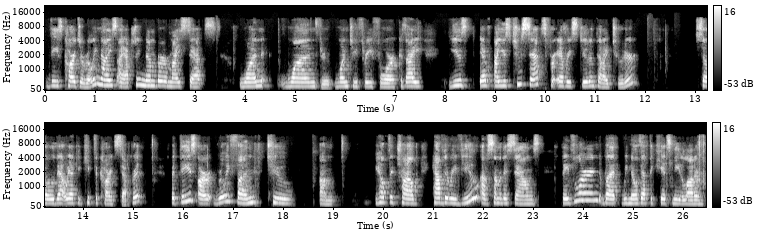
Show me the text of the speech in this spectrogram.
these cards are really nice. I actually number my sets one, one through one, two, three, four, because I use I use two sets for every student that I tutor. So that way I could keep the cards separate. But these are really fun to um, help the child have the review of some of the sounds they've learned, but we know that the kids need a lot of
